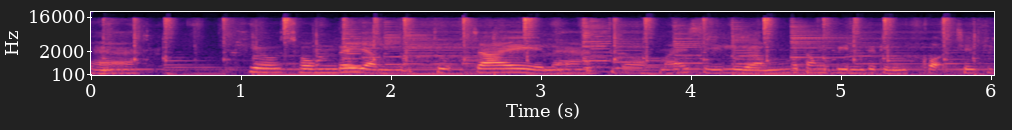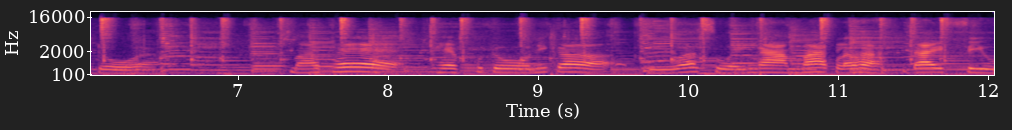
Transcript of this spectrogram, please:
นะเที่ยวชมได้อย่างจุใจนะฮะดอกไม้สีเหลืองไม่ต้องบินไปถึงเกาะเชจูโดค่ะมาแค่แทฟูโดนี่ก็ถือว่าสวยงามมากแล้วค่ะ ได้ฟิล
